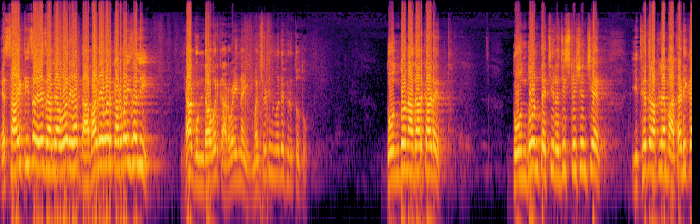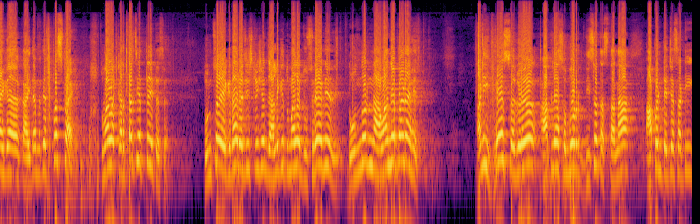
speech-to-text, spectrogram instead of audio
एस आय टीचं हे झाल्यावर ह्या दाभाडेवर कारवाई झाली. ह्या गुंडावर कारवाई नाही. मर्सिडीजमध्ये फिरतो तो. दोन दोन आधार कार्ड आहेत. दोन दोन त्याची रजिस्ट्रेशनची आहेत. इथे तर आपल्या माताडी कायदा कायद्यामध्ये स्पष्ट आहे. तुम्हाला करताच येत नाही तसं. तुमचं एकदा रजिस्ट्रेशन झालं की तुम्हाला दुसऱ्याने दोन दोन नावाने पण आहेत. आणि हे सगळं आपल्यासमोर दिसत असताना आपण त्याच्यासाठी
